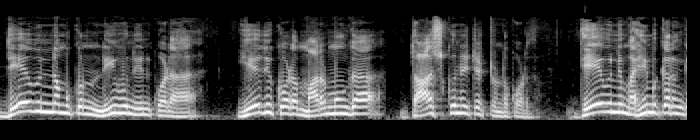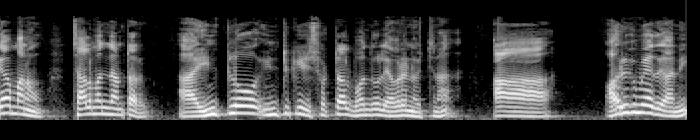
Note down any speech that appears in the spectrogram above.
దేవుని నమ్ముకున్న నీవు నేను కూడా ఏది కూడా మర్మంగా దాచుకునేటట్టు ఉండకూడదు. దేవుని మహిమకరంగా మనం చాలామంది అంటారు. ఆ ఇంట్లో ఇంటికి చుట్టాల బంధువులు ఎవరైనా వచ్చినా ఆ అరుగు మీద కానీ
